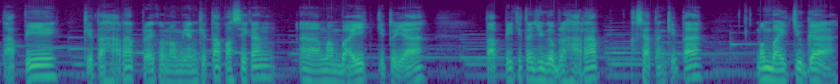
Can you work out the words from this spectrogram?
Tapi kita harap perekonomian kita pasti kan uh, membaik gitu ya. Tapi kita juga berharap kesehatan kita membaik juga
